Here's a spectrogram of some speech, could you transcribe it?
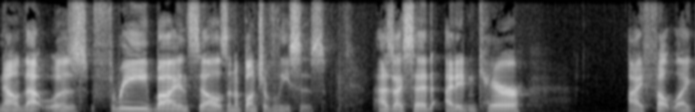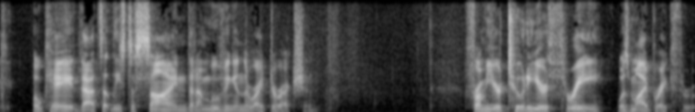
Now, that was three buy and sells and a bunch of leases. As I said, I didn't care. I felt like, okay, that's at least a sign that I'm moving in the right direction. From year two to year three was my breakthrough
